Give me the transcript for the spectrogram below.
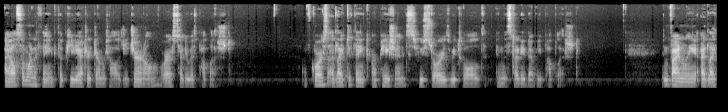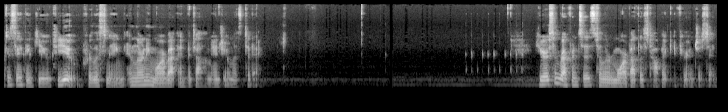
I also want to thank the Pediatric Dermatology Journal, where our study was published. Of course, I'd like to thank our patients whose stories we told in the study that we published. And finally, I'd like to say thank you to you for listening and learning more about infantile hemangiomas today. Here are some references to learn more about this topic if you're interested.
